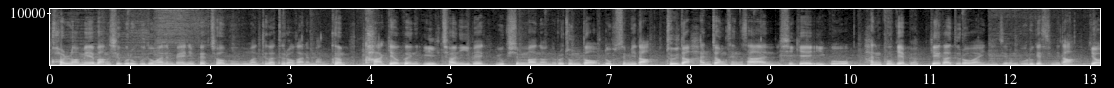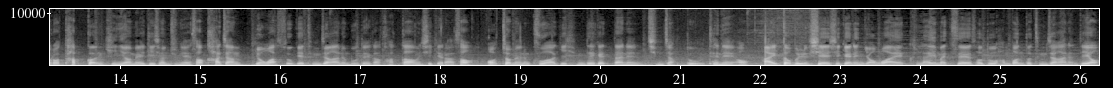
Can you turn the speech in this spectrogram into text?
컬러밀 방식으로 구동하는 매니팩처 무브먼트가 들어가는 만큼 가격은 1,260만 원으로 좀 더 높습니다. 둘 다 한정 생산 시계이고 한국에 몇 개가 들어와 있는지는 모르겠습니다. 여러 탑건 기념 에디션 중에서 가장 영화 속에 등장하는 모델과 가까운 시계라서 어쩌면 구하기 힘들겠다는 짐작도 되네요. IWC의 시계는 영화의 클라이맥스에서도 한 번 더 등장하는데요.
